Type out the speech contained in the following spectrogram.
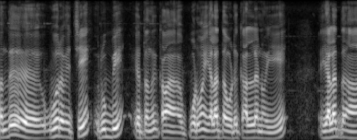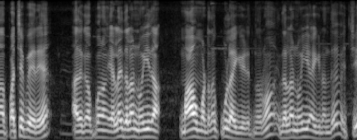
வந்து ஊற வச்சு ருப்பி எடுத்து வந்து கா போடுவோம். இலத்தோடு கடல நொய் இலத்த பச்சைப்பயிறு அதுக்கப்புறம் எல்லாம் இதெல்லாம் நொய் தான். மாவு மட்டும் தான் கூழ் ஆக்கி எடுத்துன்னு வருவோம். இதெல்லாம் நொய் ஆக்கிட்டு வந்து வச்சு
